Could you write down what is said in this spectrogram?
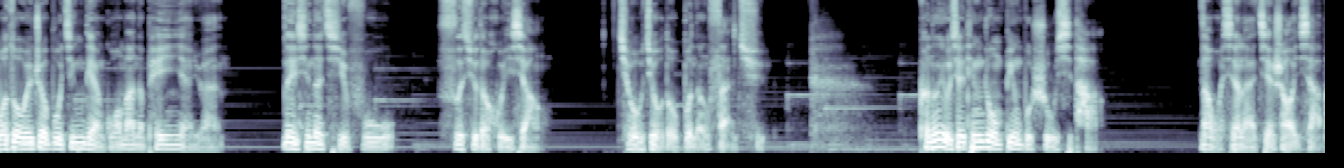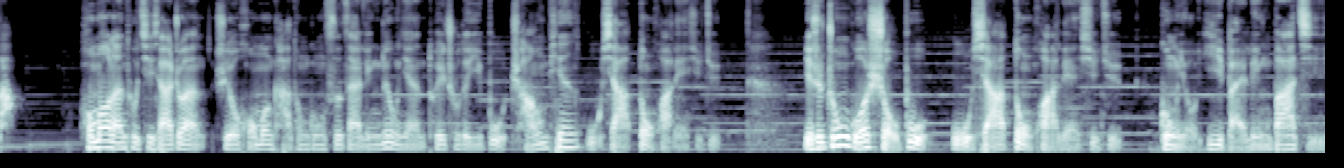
我作为这部经典国漫的配音演员，内心的起伏、思绪的回响，久久都不能散去。可能有些听众并不熟悉他。那我先来介绍一下吧，《虹猫蓝兔七侠传》是由鸿蒙卡通公司在零六年推出的一部长篇武侠动画连续剧，也是中国首部武侠动画连续剧，共有一百零八集。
